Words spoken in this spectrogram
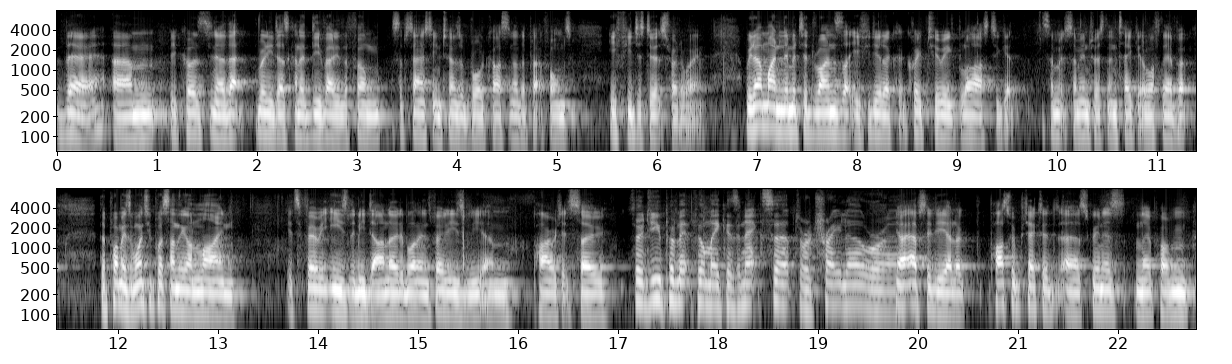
there um, because you know that really does kind of devalue the film substantially in terms of broadcast and other platforms if you just do it straight away. We don't mind limited runs, like if you do like a quick two-week blast to get some, some interest and take it off there. But the problem is once you put something online, it's very easily be downloadable and it's very easily um, pirated. So So do you permit filmmakers an excerpt or a trailer or a... yeah, absolutely. Yeah, look, password protected uh, screeners, no problem.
